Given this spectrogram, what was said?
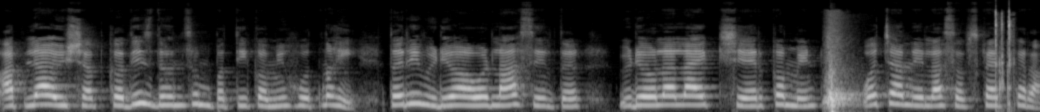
आपल्या आयुष्यात कधीच धनसंपत्ती कमी होत नाही. तरी व्हिडिओ आवडला असेल तर व्हिडिओला लाईक शेअर कमेंट व चॅनेलला सबस्क्राईब करा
